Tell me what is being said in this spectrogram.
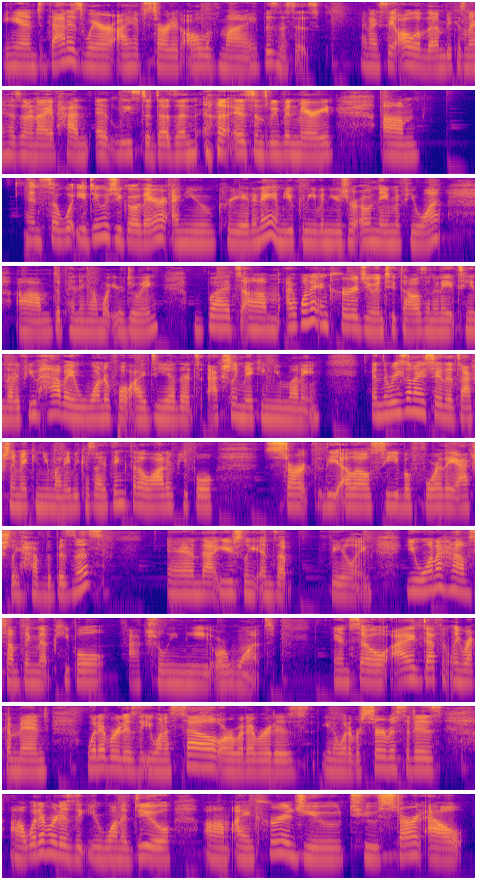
And that is where I have started all of my businesses. And I say all of them because my husband and I have had at least a dozen since we've been married. Um, and so what you do is you go there and you create a name. You can even use your own name if you want, um, depending on what you're doing. But um, I want to encourage you in 2018 that if you have a wonderful idea that's actually making you money, and the reason I say that's actually making you money because I think that a lot of people start the LLC before they actually have the business, and that usually ends up failing. You want to have something that people actually need or want. And so I definitely recommend whatever it is that you want to sell or whatever it is, you know, whatever service it is, uh, whatever it is that you want to do. Um, I encourage you to start out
